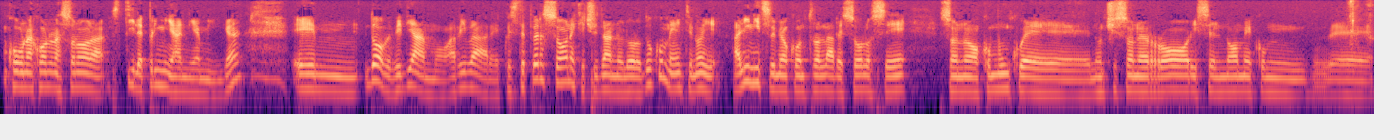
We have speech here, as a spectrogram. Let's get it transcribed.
con una colonna sonora stile primi anni Amiga, ehm, dove vediamo arrivare queste persone che ci danno i loro documenti. Noi all'inizio dobbiamo controllare solo se sono comunque non ci sono errori, se il nome com- eh,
